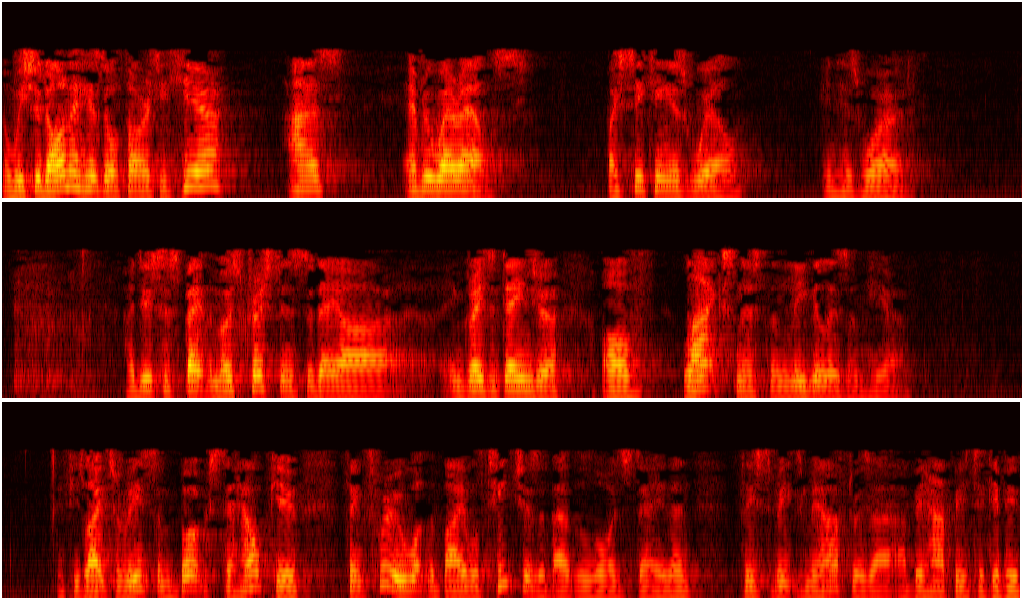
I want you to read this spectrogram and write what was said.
And we should honour his authority here as everywhere else by seeking his will in his word. I do suspect that most Christians today are in greater danger of laxness than legalism here. If you'd like to read some books to help you think through what the Bible teaches about the Lord's Day, then please speak to me afterwards. I'd be happy to give you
